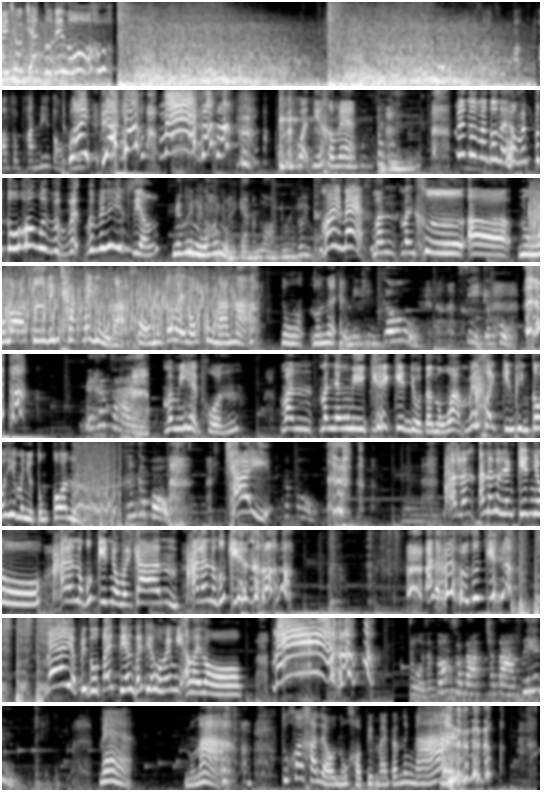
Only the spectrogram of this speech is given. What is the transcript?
ให้ช่องแชทหนูได้รู้สารความความสัมพันธ์นี่ต่อไปสวัสดีค่ะแม่เจ้าคุณแม่เดินมาตรงไหนทำไมประตูห้องมันแบบมันมันไม่ได้ยินเสียงแม่เพิ่งรู้ว่าห้องหนูมีการน้ำร้อนด้วยด้วยมันมันคือเอ่อหนูรอซื้อลิ้นชักไม่อยู่น่ะ ของมันก็เลยลกตรงนั้นน่ะ หนูหนูเนี่ยหนูมีพิงเกิลสี่กระปุก ไม่เข้าใจ มันมีเหตุผล มันมันยังมีให้กินอยู่แต่หนูอะไม่ค่อยกินพิงเกิลที่มันอยู่ตรงก้น ครึ่งกระปุกใช่ครึ่งกระปุกเอออันนั้นอันนั้นหนูยังกินอยู่ อันนั้นหนูก็กินอยู่เหมือนกัน อันนั้นหนูก็กิน อันนั้นหนูก็กิน แม่อย่าไปดูใต้เตียงใต้เตียงมันไม่มีอะไรหรอกหนูจะต้องชะตาชะตาสิ้น แม่ หนูน่ะ ทุกคนคะเดี๋ยวหนูขอปิดไมค์แป๊บนึงนะ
